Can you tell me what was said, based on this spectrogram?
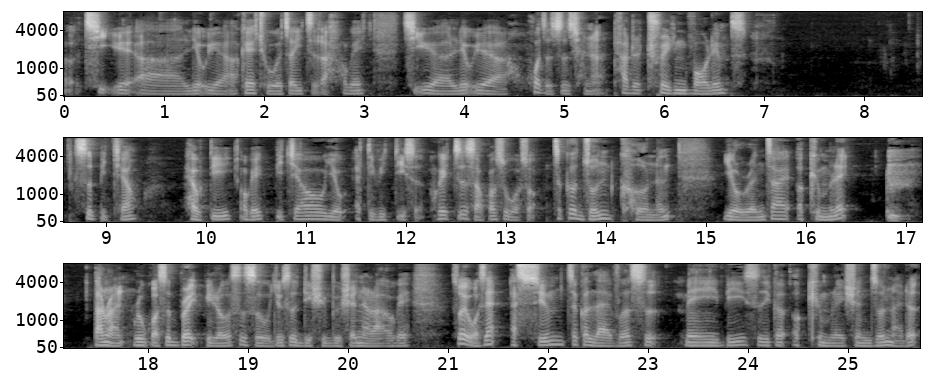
呃七月啊、六月啊，OK，除了这一支啊，OK，七月啊、六月啊，或者之前呢，它的 trading volumes 是比较 healthy，OK，比较有 activities，OK，至少告诉我说这个人可能有人在 accumulate。当然，如果是 break below 四十五，就是 distribution 的啦，OK，所以我现在 assume 这个 level 是。maybe 是一个 accumulation zone 来的，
